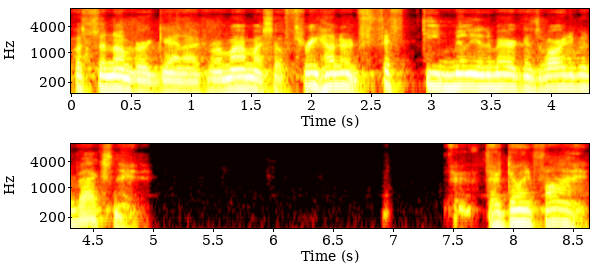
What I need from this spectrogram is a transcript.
what's the number again? I remind myself, 350 million Americans have already been vaccinated. They're, doing fine.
